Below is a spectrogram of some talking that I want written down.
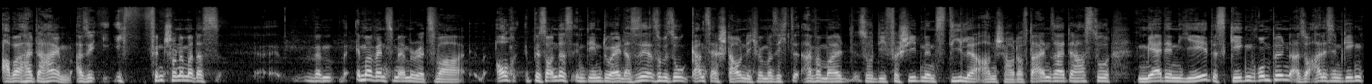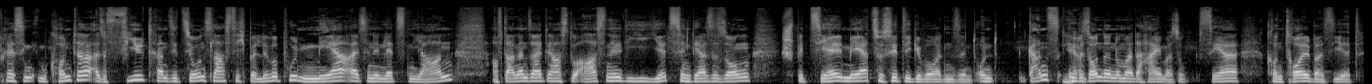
Aber halt daheim. Also ich, ich finde schon immer, dass wenn, immer wenn es im Emirates war, auch besonders in den Duellen, das ist ja sowieso ganz erstaunlich, wenn man sich einfach mal so die verschiedenen Stile anschaut. Auf der einen Seite hast du mehr denn je das Gegenrumpeln, also alles im Gegenpressing, im Konter, also viel transitionslastig bei Liverpool, mehr als in den letzten Jahren. Auf der anderen Seite hast du Arsenal, die jetzt in der Saison speziell mehr zu City geworden sind und ganz ja. im Besonderen nochmal daheim, also sehr kontrollbasiert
